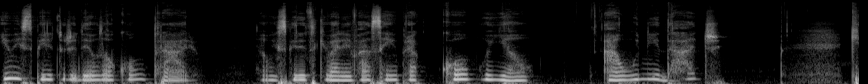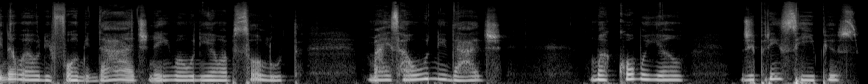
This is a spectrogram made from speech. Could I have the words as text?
E o Espírito de Deus, ao contrário, é um Espírito que vai levar sempre a comunhão, a unidade, que não é uniformidade, nem uma união absoluta, mas a unidade, uma comunhão de princípios,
